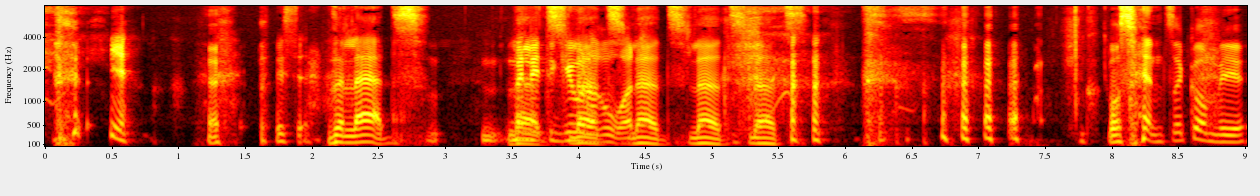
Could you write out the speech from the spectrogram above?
ja. Visst the lads. Med lite goda lads, råd. Lads, lads, lads. och sen så kommer ju,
